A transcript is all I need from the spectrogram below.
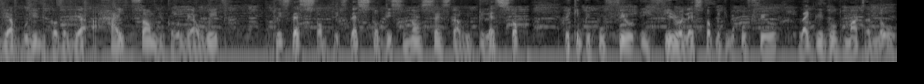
they are bullied because of their height. Some because of their weight. Please let's stop this. Let's stop this nonsense that we do. Let's stop making people feel inferior. Let's stop making people feel like they don't matter. No.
